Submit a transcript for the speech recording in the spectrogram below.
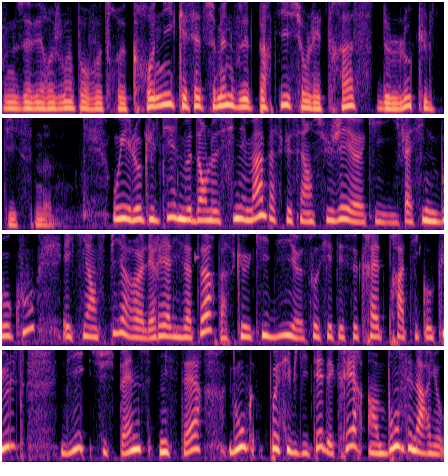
Vous nous avez rejoint pour votre chronique et cette semaine vous êtes parti sur les traces de l'occultisme. Oui, l'occultisme dans le cinéma, parce que c'est un sujet euh, qui fascine beaucoup et qui inspire euh, les réalisateurs, parce que qui dit euh, société secrète, pratique occulte, dit suspense, mystère, donc possibilité d'écrire un bon scénario.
